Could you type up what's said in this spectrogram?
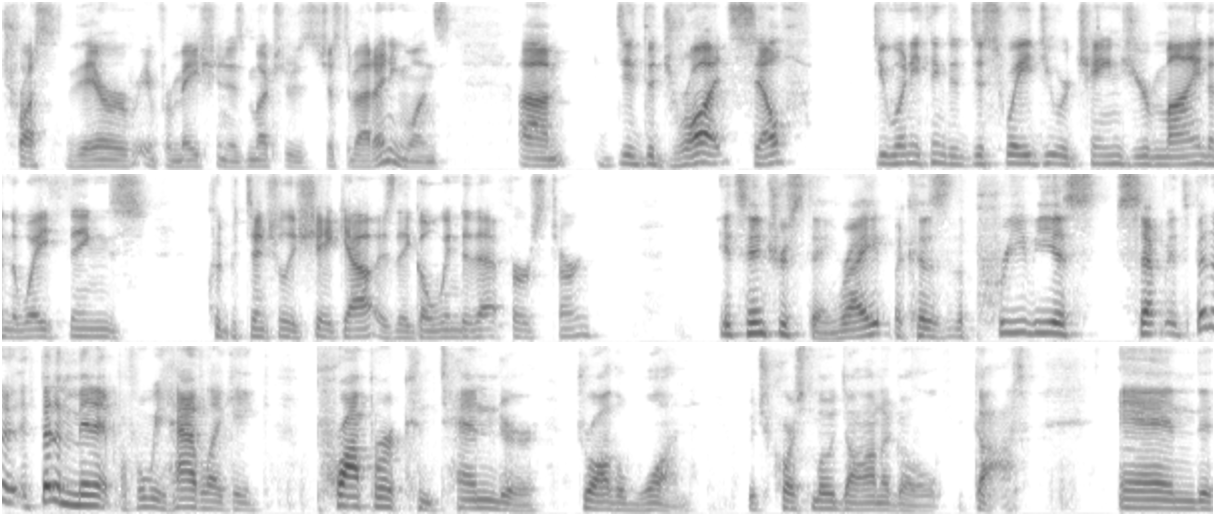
trust their information as much as just about anyone's. Um, did the draw itself do anything to dissuade you or change your mind on the way things could potentially shake out as they go into that first turn? It's interesting, right? Because the previous set, it's been a, it's been a minute before we had like a proper contender draw the one, which of course Mo Donegal got, and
